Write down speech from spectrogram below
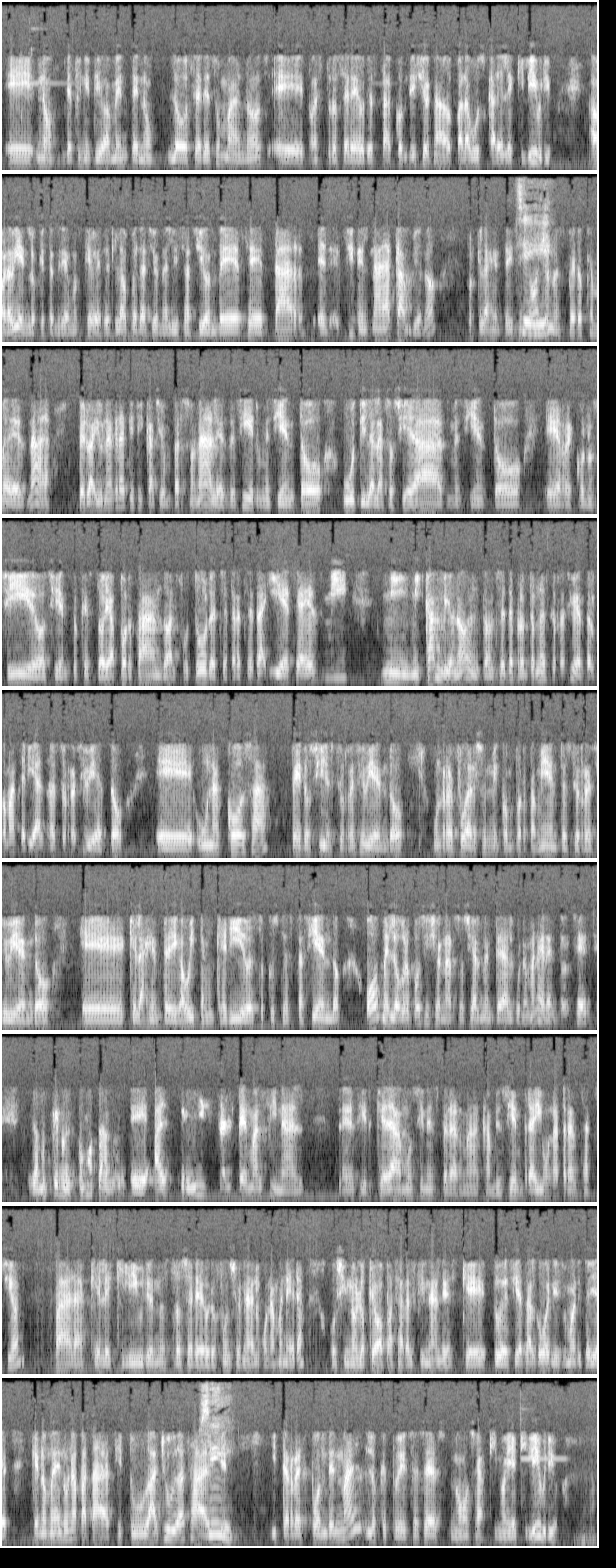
Eh, no, definitivamente no. Los seres humanos, eh, nuestro cerebro está condicionado para buscar el equilibrio. Ahora bien, lo que tendríamos que ver es la operacionalización de ese dar eh, sin el nada a cambio, ¿no? Porque la gente dice, Sí. no, yo no espero que me des nada, pero hay una gratificación personal, es decir, me siento útil a la sociedad, me siento eh, reconocido, siento que estoy aportando al futuro, etcétera, etcétera, y ese es mi, mi, mi cambio, ¿no? Entonces, de pronto no estoy recibiendo algo material, no estoy recibiendo eh, una cosa, pero sí estoy recibiendo un refuerzo en mi comportamiento, estoy recibiendo eh, que la gente diga, uy, tan querido esto que usted está haciendo, o me logro posicionar socialmente de alguna manera. Entonces, digamos que no es como tan eh, altruista el tema al final de decir que damos sin esperar nada a cambio. Siempre hay una transacción para que el equilibrio en nuestro cerebro funcione de alguna manera, o si no, lo que va a pasar al final es que tú decías algo buenísimo ahorita y es que no me den una patada. Si tú ayudas a Sí. Y te responden mal, lo que tú dices es, no, o sea, aquí no hay equilibrio.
